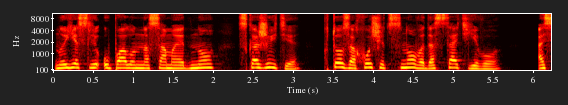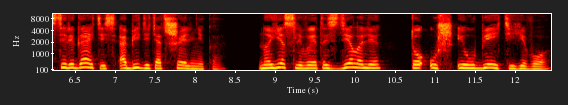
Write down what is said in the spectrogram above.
Но если упал он на самое дно, скажите, кто захочет снова достать его? Остерегайтесь обидеть отшельника. Но если вы это сделали, то уж и убейте его».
